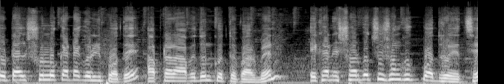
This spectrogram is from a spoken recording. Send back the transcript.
টোটাল ষোলো ক্যাটাগরির পদে আপনারা আবেদন করতে পারবেন। এখানে সর্বোচ্চ সংখ্যক পদ রয়েছে,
